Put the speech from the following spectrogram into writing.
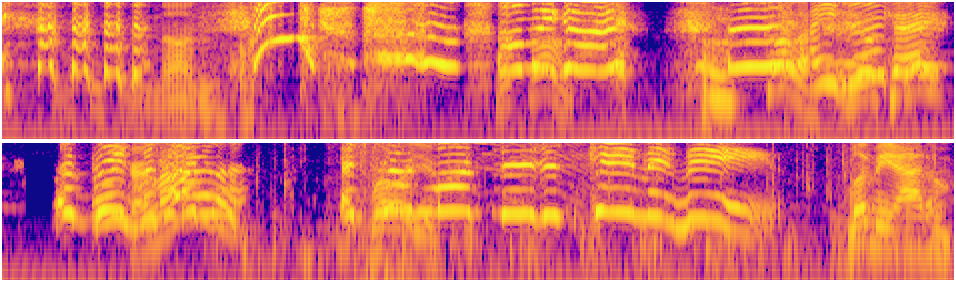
I'm looking for the nun. oh my god! Scarle, Are you are you okay? A big Carla? tongue, a Where are tongue you? monster just came at me. Let me at him.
